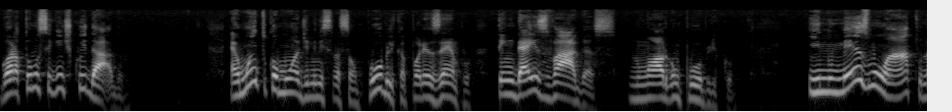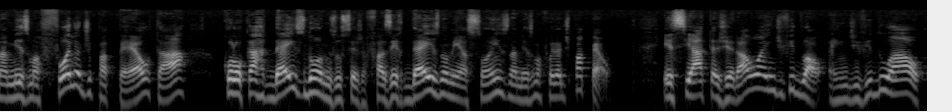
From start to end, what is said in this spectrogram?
Agora toma o seguinte cuidado. É muito comum a administração pública, por exemplo, tem 10 vagas num órgão público. E no mesmo ato, na mesma folha de papel, tá? Colocar 10 nomes, ou seja, fazer 10 nomeações na mesma folha de papel. Esse ato é geral ou é individual? É individual,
